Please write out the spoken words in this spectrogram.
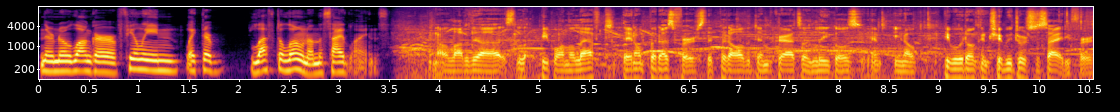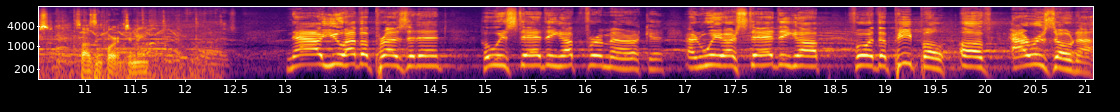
And they're no longer feeling like they're left alone on the sidelines. You know, a lot of the uh, people on the left, they don't put us first. They put all the Democrats and illegals, and, you know, people who don't contribute to our society first. So that's important to me. Now you have a president who is standing up for America, and we are standing up for the people of Arizona.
